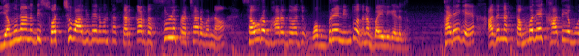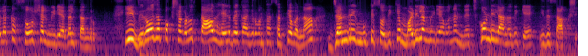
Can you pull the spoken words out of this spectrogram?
ಯಮುನಾ ನದಿ ಸ್ವಚ್ಛವಾಗಿದೆ ಅನ್ನುವಂಥ ಸರ್ಕಾರದ ಸುಳ್ಳು ಪ್ರಚಾರವನ್ನ ಸೌರ ಭಾರದ್ವಾಜ್ ಒಬ್ಬರೇ ನಿಂತು ಅದನ್ನ ಬಯಲಿಗೆಳೆದ್ರು ಕಡೆಗೆ ಅದನ್ನ ತಮ್ಮದೇ ಖಾತೆಯ ಮೂಲಕ ಸೋಷಿಯಲ್ ಮೀಡಿಯಾದಲ್ಲಿ ತಂದರು. ಈ ವಿರೋಧ ಪಕ್ಷಗಳು ತಾವು ಹೇಳಬೇಕಾಗಿರುವಂಥ ಸತ್ಯವನ್ನ ಜನರಿಗೆ ಮುಟ್ಟಿಸೋದಿಕ್ಕೆ, ಮಡಿಲ ಮೀಡಿಯಾವನ್ನ ನೆಚ್ಕೊಂಡಿಲ್ಲ ಅನ್ನೋದಕ್ಕೆ ಇದು ಸಾಕ್ಷಿ.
